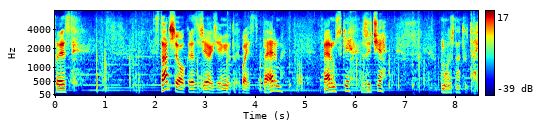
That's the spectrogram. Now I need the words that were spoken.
to jest starszy okres w dziejach Ziemi, bo to chyba jest perm, permskie życie. Można tutaj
